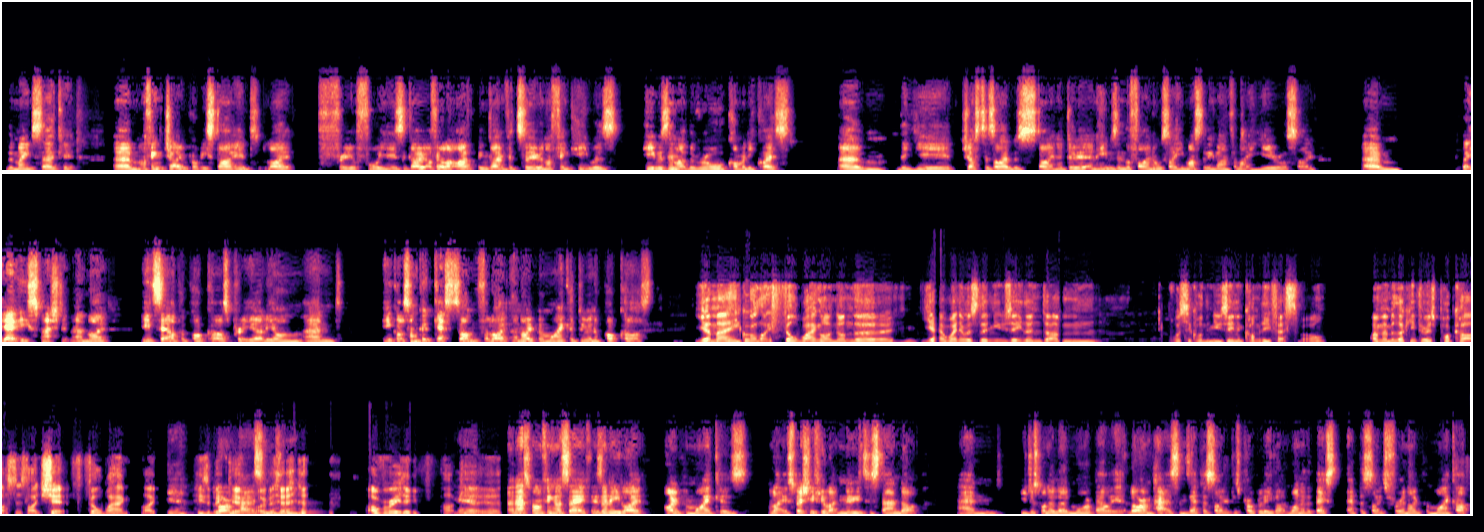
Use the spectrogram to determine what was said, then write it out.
the main circuit. Um, I think Joe probably started like three or four years ago. I feel like I've been going for two, and I think he was he was in like the Raw Comedy Quest um, the year just as I was starting to do it, and he was in the final, so he must have been going for like a year or so. Um, but yeah, he smashed it, man. Like he'd set up a podcast pretty early on, and he got some good guests on for like an open micer doing a podcast. Yeah, man. He got like Phil Wang on on the yeah when it was the New Zealand um what's it called the New Zealand Comedy Festival. I remember looking through his podcast. And it's like shit, Phil Wang. Like Yeah, he's a big Lauren deal Pattison over here. oh really? Fuck Yeah. yeah, yeah. and that's one thing I say. If there's any like open micers, like especially if you're like new to stand up and you just want to learn more about it. Lauren Pattison's episode is probably like one of the best episodes for an open micer.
